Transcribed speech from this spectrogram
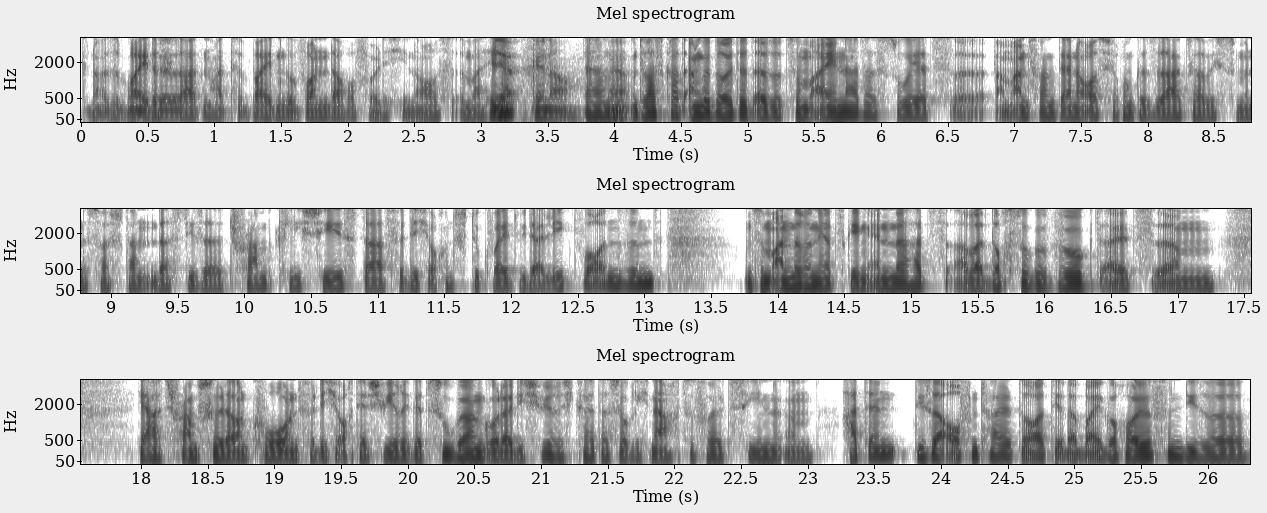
Genau, also beide und, äh, Staaten hat Biden gewonnen, darauf wollte ich hinaus, immerhin. Ja, genau. Ähm, ja. Und du hast gerade angedeutet, also zum einen hattest du jetzt äh, am Anfang deiner Ausführung gesagt, so habe ich es zumindest verstanden, dass diese Trump-Klischees da für dich auch ein Stück weit widerlegt worden sind. Und zum anderen jetzt gegen Ende hat es aber doch so gewirkt, als ähm, ja, Trump-Schilder und Co. und für dich auch der schwierige Zugang oder die Schwierigkeit, das wirklich nachzuvollziehen. Ähm, hat denn dieser Aufenthalt dort dir dabei geholfen, diese,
